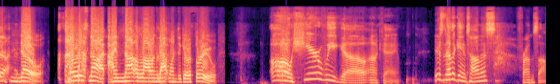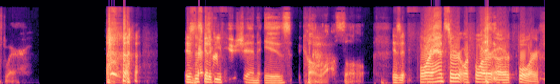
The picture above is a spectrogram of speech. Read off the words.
no, no, it is not. I'm not allowing that one to go through. oh, here we go. Okay, here's another game, Thomas, from Software. is this going to be? Fusion is colossal. Is it for answer or for or for?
